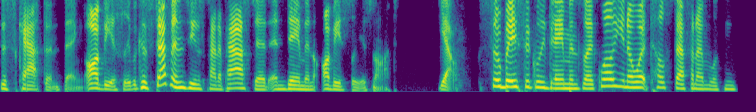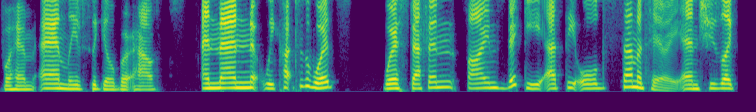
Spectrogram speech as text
this Catherine thing, obviously, because Stefan seems kind of past it and Damon obviously is not. Yeah. So basically, Damon's like, well, you know what? Tell Stefan I'm looking for him and leaves the Gilbert house. And then we cut to the woods where Stefan finds Vicky at the old cemetery. And she's like,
